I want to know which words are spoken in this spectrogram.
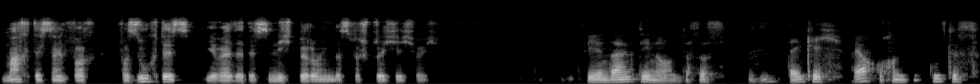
macht es einfach, versucht es, ihr werdet es nicht bereuen, das verspreche ich euch. Vielen Dank, Dino. Das ist, mhm. denke ich, ja, auch ein gutes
